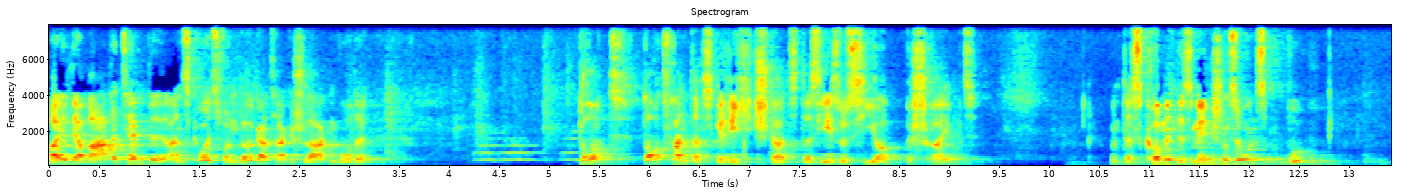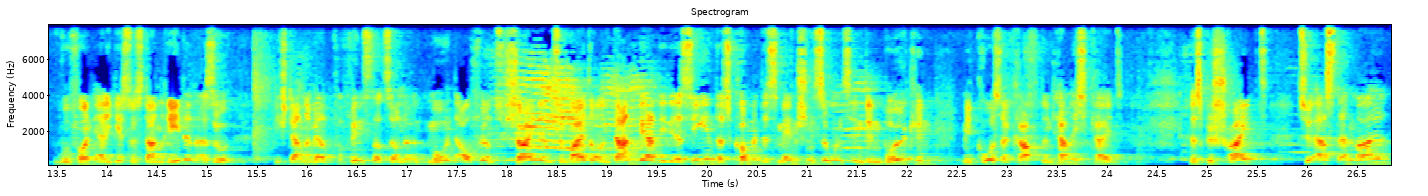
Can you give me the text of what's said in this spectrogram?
weil der wahre Tempel ans Kreuz von Golgatha geschlagen wurde, Dort, dort fand das Gericht statt, das Jesus hier beschreibt. Und das Kommen des Menschensohns, wo, wovon er Jesus dann redet, also die Sterne werden verfinstert, Sonne und Mond aufhören zu scheinen und so weiter. Und dann werdet ihr sehen, das Kommen des Menschensohns in den Wolken mit großer Kraft und Herrlichkeit. Das beschreibt zuerst einmal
